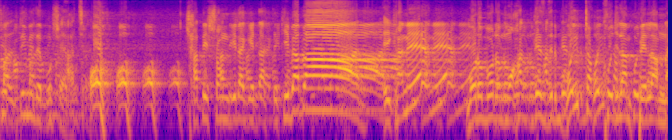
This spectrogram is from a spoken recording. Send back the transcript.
চুক্তি মেরে বসে আছে। ও সাথী সঙ্গীরা গিয়ে কি ব্যাপার? এখানে বড় বড় মহাদ্দেশদের বৈঠক খুঁজলাম, পেলাম না।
